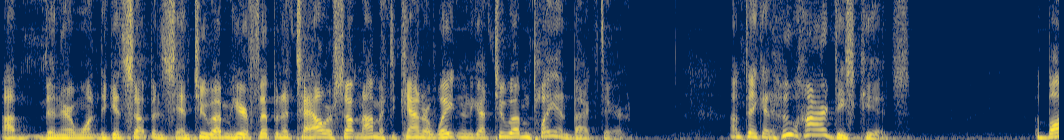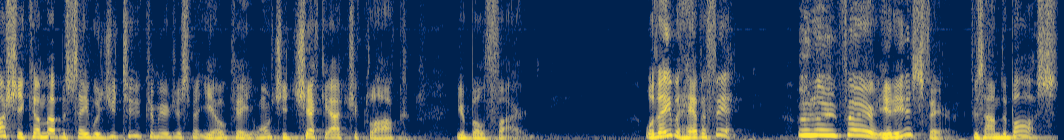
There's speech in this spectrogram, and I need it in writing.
I've been there wanting to get something and two of them here flipping a towel or something. I'm at the counter waiting and they got two of them playing back there. I'm thinking, who hired these kids? A boss should come up and say, would you two come here just a minute? Yeah, okay, why don't you check out your clock? You're both fired. Well, they would have a fit. It ain't fair. It is fair because I'm the boss.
